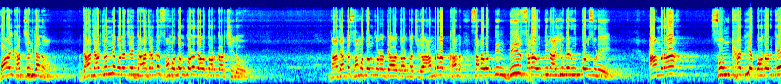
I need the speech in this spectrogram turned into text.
ভয় খাচ্ছেন কেন? গাঁজার জন্য বলেছে, গাঁজাকে সমতল করে দেওয়ার দরকার ছিল। গাঁজাকে সমতল করে দেওয়ার দরকার ছিল। আমরা সালাউদ্দিন, বীর সালাউদ্দিন আইয়ুবের উত্তর সুরে আমরা সংখ্যা দিয়ে বদরকে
